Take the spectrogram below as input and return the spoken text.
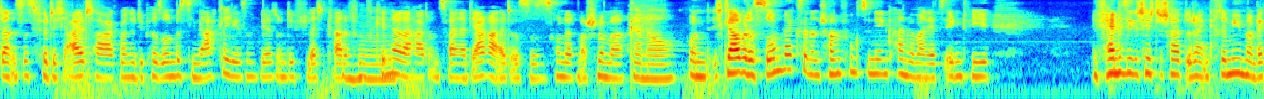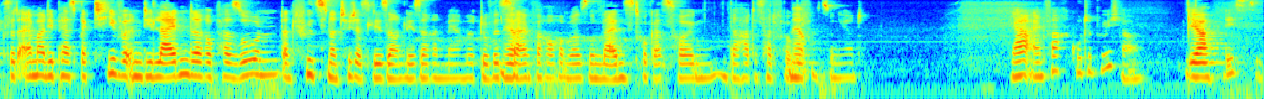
dann ist es für dich Alltag. Wenn du die Person bist, die nachgelesen wird und die vielleicht gerade mhm. fünf Kinder da hat und 200 Jahre alt ist, ist es hundertmal schlimmer. Genau. Und ich glaube, dass so ein Wechsel dann schon funktionieren kann, wenn man jetzt irgendwie eine Fantasy-Geschichte schreibt oder ein Krimi, man wechselt einmal die Perspektive in die leidendere Person, dann fühlst du natürlich als Leser und Leserin mehr mit. Du willst ja, ja einfach auch immer so einen Leidensdruck erzeugen. Da hat es halt voll ja. gut funktioniert. Ja, einfach gute Bücher. Ja. Lest sie.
